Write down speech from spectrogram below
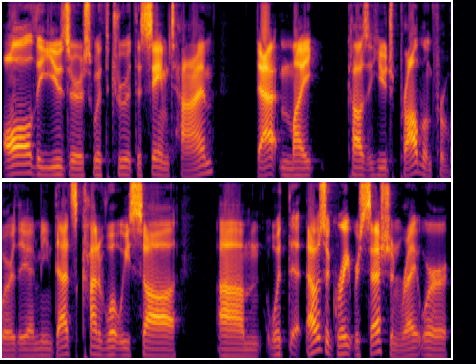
all the users withdrew at the same time, that might cause a huge problem for Worthy. I mean, that's kind of what we saw um, with the, that was a great recession, right? Where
